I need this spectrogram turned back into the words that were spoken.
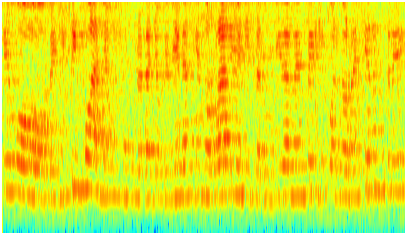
Llevo 25 años, cumplo el año que viene haciendo radio ininterrumpidamente y cuando recién entré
